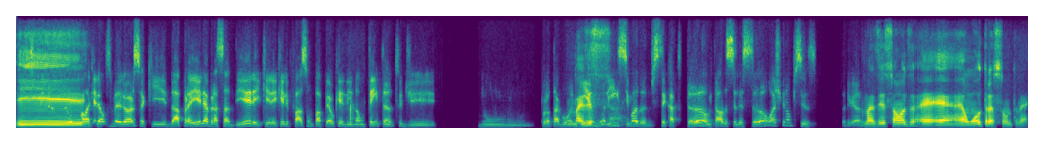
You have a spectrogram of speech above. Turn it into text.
E falar que ele é um dos melhores, só que dá pra ele abraçadeira e querer que ele faça um papel que ele não tem tanto de, de um protagonismo esse- ali em cima de ser capitão e tal da seleção, acho que não precisa, tá ligado? Mas isso é um outro, é, é- é um outro assunto, né?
